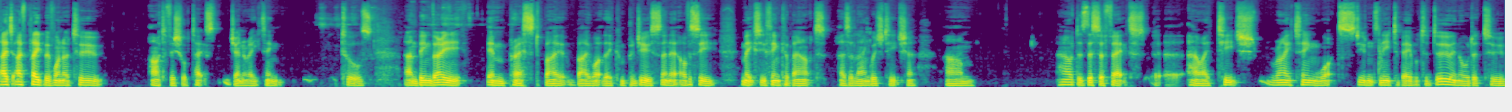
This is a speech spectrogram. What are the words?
I, I've played with one or two artificial text generating tools and been very impressed by by what they can produce and it obviously makes you think about as a language teacher um, how does this affect uh, how I teach writing what students need to be able to do in order to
